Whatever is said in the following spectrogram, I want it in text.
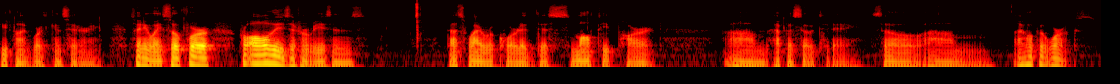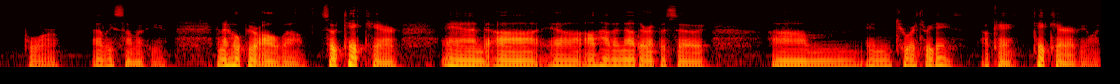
you'd find worth considering. So anyway, so for for all these different reasons, that's why I recorded this multi-part um, episode today. So um, I hope it works for at least some of you, and I hope you're all well. So take care and uh, uh, I'll have another episode um, in two or three days. Okay, take care, everyone.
